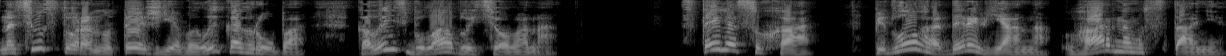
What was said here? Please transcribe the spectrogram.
На цю сторону теж є велика груба, колись була облицьована. Стеля суха, підлога дерев'яна, в гарному стані.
